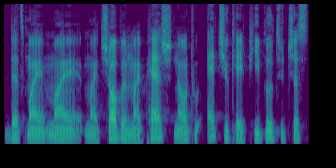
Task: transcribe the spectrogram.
that's my my my job and my passion now to educate people to just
